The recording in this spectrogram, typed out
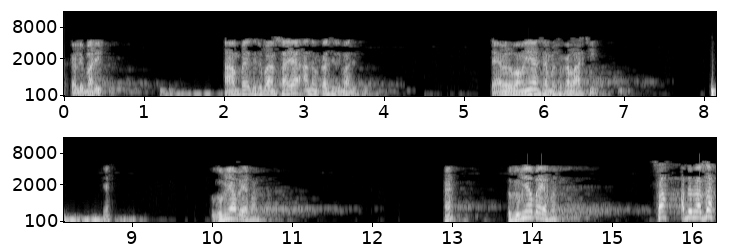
Harga lima ribu. Sampai di depan saya, antum kasih lima ribu. Saya ambil uangnya, saya masukkan laci. Ya. Hukumnya apa ya, Pak? Hah? Hukumnya apa ya, Pak? Sah atau nggak sah?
